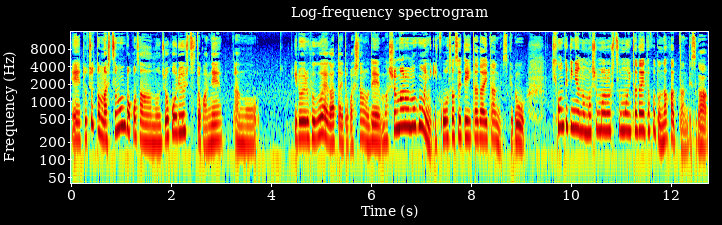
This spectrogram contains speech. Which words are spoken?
えっ、ー、とちょっとまあ質問箱さんあの情報流出とかねあのいろいろ不具合があったりとかしたのでマシュマロの方に移行させていただいたんですけど基本的にあのマシュマロ質問いただいたことなかったんですが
